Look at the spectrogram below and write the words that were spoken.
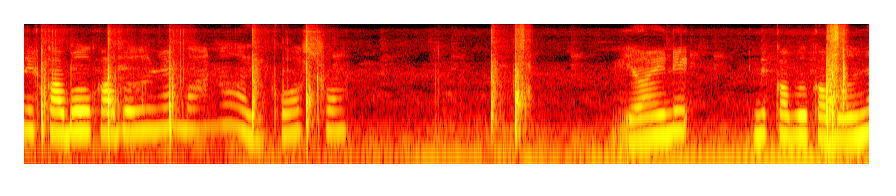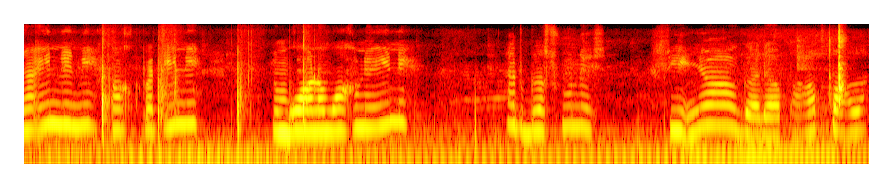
Ini kabel-kabelnya mana lagi kosong? Ya ini ini kabel-kabelnya ini nih karpet ini yang warna-warni ini. Ada belas kunis isinya gak ada apa-apa lah.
